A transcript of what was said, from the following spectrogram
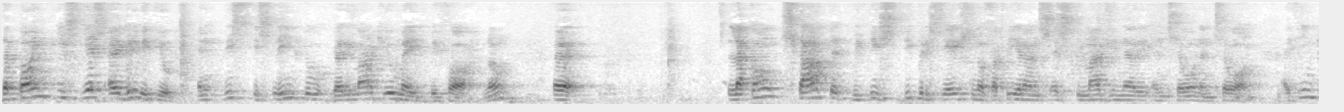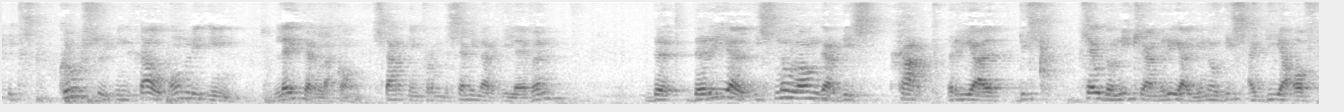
the point is, yes, I agree with you, and this is linked to the remark you made before, no? Uh, Lacan started with this depreciation of appearance as imaginary and so on and so on. I think it's crucial in how only in later Lacan, starting from the seminar 11, the, the real is no longer this hard real, this pseudo-Nietzschean real, you know, this idea of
